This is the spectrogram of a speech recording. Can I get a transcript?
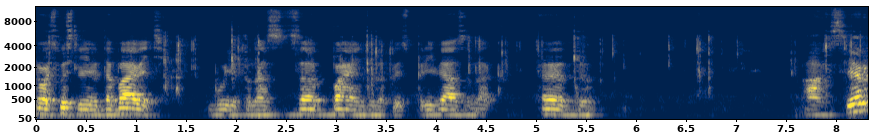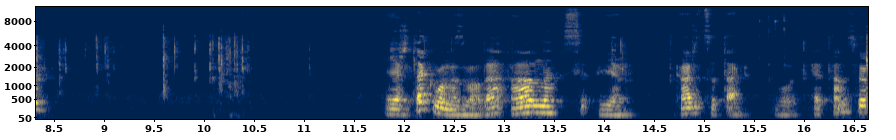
ой, в смысле добавить будет у нас забайндено, то есть привязано к add answer. Я же так его назвал, да? Answer. Кажется так. Вот, add answer.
